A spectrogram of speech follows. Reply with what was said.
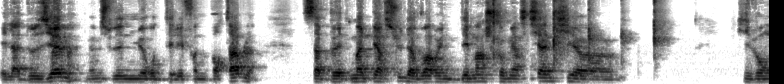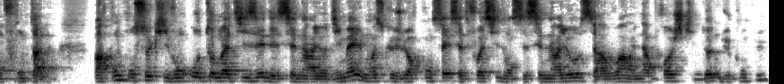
Et la deuxième, même si vous avez un numéro de téléphone portable, ça peut être mal perçu d'avoir une démarche commerciale qui, euh, qui va en frontal. Par contre, pour ceux qui vont automatiser des scénarios d'email, moi, ce que je leur conseille cette fois-ci dans ces scénarios, c'est avoir une approche qui donne du contenu,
